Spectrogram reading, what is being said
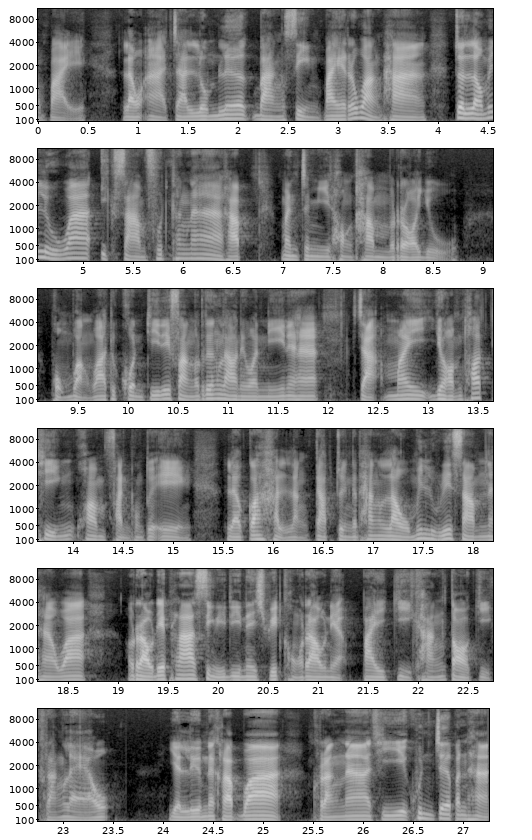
ลงไป เราอาจจะล้มเลิกบางสิ่งไประหว่างทาง จนเราไม่รู้ว่าอีก 3 ฟุตข้างหน้าครับมันจะมีทองคำรออยู่ ผมหวังว่าทุกคนที่ได้ฟังเรื่องราวในวันนี้นะฮะจะไม่ยอมทอดทิ้งความฝันของตัวเอง แล้วก็หันหลังกลับจนกระทั่งเราไม่รู้ด้วยซ้ำนะฮะว่า เราได้พลาดสิ่งดีๆในชีวิตของเราเนี่ยไปกี่ครั้งต่อกี่ครั้งแล้ว อย่าลืมนะครับว่าครั้งหน้าที่คุณเจอปัญหา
